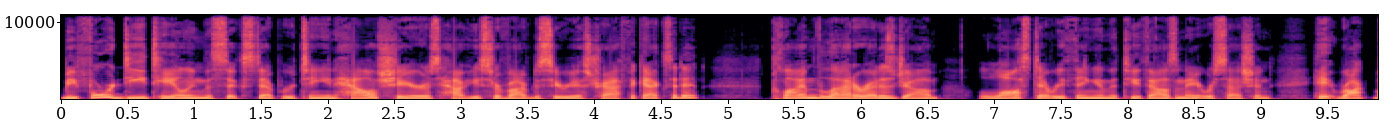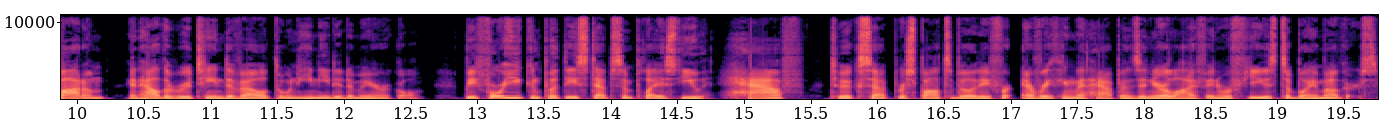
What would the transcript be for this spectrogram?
Before detailing the six step routine, Hal shares how he survived a serious traffic accident, climbed the ladder at his job, lost everything in the 2008 recession, hit rock bottom, and how the routine developed when he needed a miracle. Before you can put these steps in place, you have to accept responsibility for everything that happens in your life and refuse to blame others.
